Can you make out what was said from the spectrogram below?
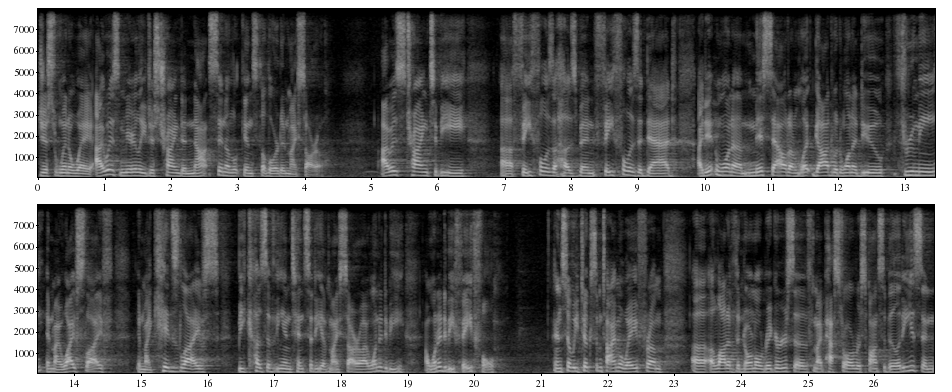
just went away. I was merely just trying to not sin against the Lord in my sorrow. I was trying to be uh, faithful as a husband, faithful as a dad. I didn't want to miss out on what God would want to do through me in my wife's life, in my kids' lives, because of the intensity of my sorrow. I wanted to be, I wanted to be faithful. And so we took some time away from uh, a lot of the normal rigors of my pastoral responsibilities and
